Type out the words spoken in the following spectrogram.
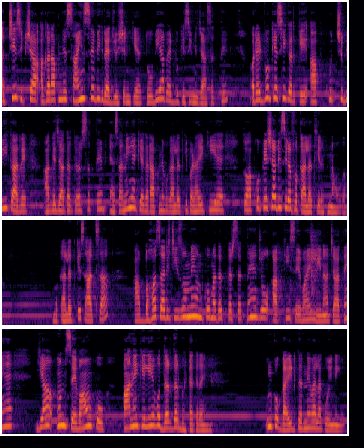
अच्छी शिक्षा, अगर आपने साइंस से भी ग्रेजुएशन किया है तो भी आप एडवोकेसी में जा सकते हैं। और एडवोकेसी करके आप कुछ भी कार्य आगे जाकर कर सकते हैं। ऐसा नहीं है कि अगर आपने वकालत की पढ़ाई की है तो आपको पेशा भी सिर्फ़ वकालत ही रखना होगा। वकालत के साथ साथ आप बहुत सारी चीज़ों में उनको मदद कर सकते हैं, जो आपकी सेवाएँ लेना चाहते हैं, या उन सेवाओं को पाने के लिए वो दर दर भटक रहे हैं। उनको गाइड करने वाला कोई नहीं हो।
